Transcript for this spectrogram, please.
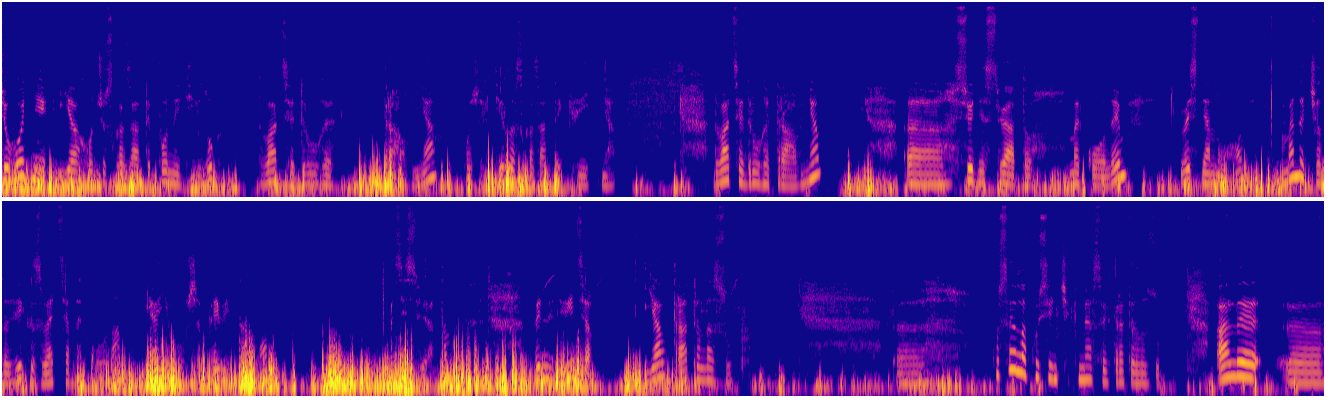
Сьогодні я хочу сказати понеділок, 22 травня, боже, хотіла сказати квітня. 22 травня. Е, сьогодні свято Миколи, весняного. У мене чоловік зветься Микола. Я його вже привітала зі святом. Ви не дивіться, я втратила зуб. Е, кусила кусінчик м'яса і втратила зуб. Але е,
